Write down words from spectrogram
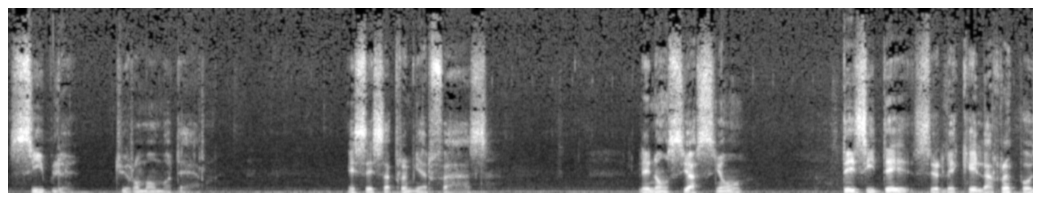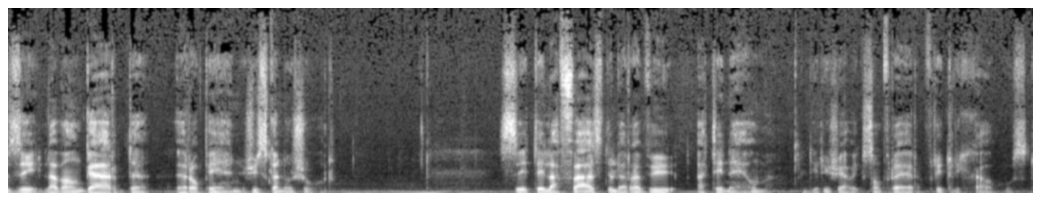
cible du roman moderne. Et c'est sa première phase. L'énonciation des idées sur lesquelles a reposé l'avant-garde européenne jusqu'à nos jours. C'était la phase de la revue Athénéum qu'il dirigeait avec son frère Friedrich August.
